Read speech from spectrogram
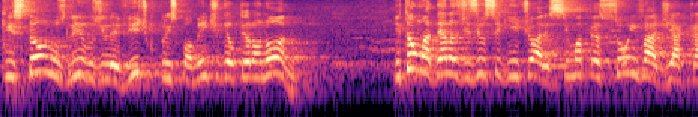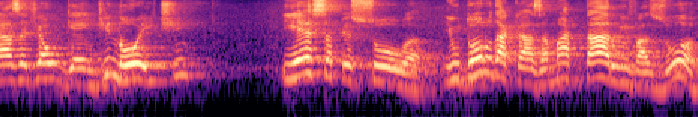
que estão nos livros de Levítico, principalmente Deuteronômio. Então, uma delas dizia o seguinte: olha, se uma pessoa invadir a casa de alguém de noite, e essa pessoa e o dono da casa matar o invasor,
